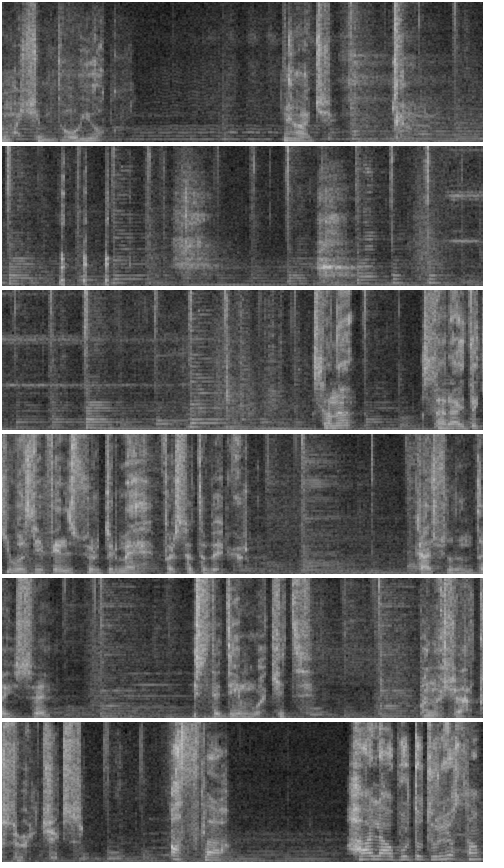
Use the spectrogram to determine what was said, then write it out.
Ama şimdi o yok. Ne acı. Sana saraydaki vazifeni sürdürme fırsatı veriyorum. Karşılığında ise istediğim vakit bana şarkı söyleyeceksin. Asla. Hala burada duruyorsam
